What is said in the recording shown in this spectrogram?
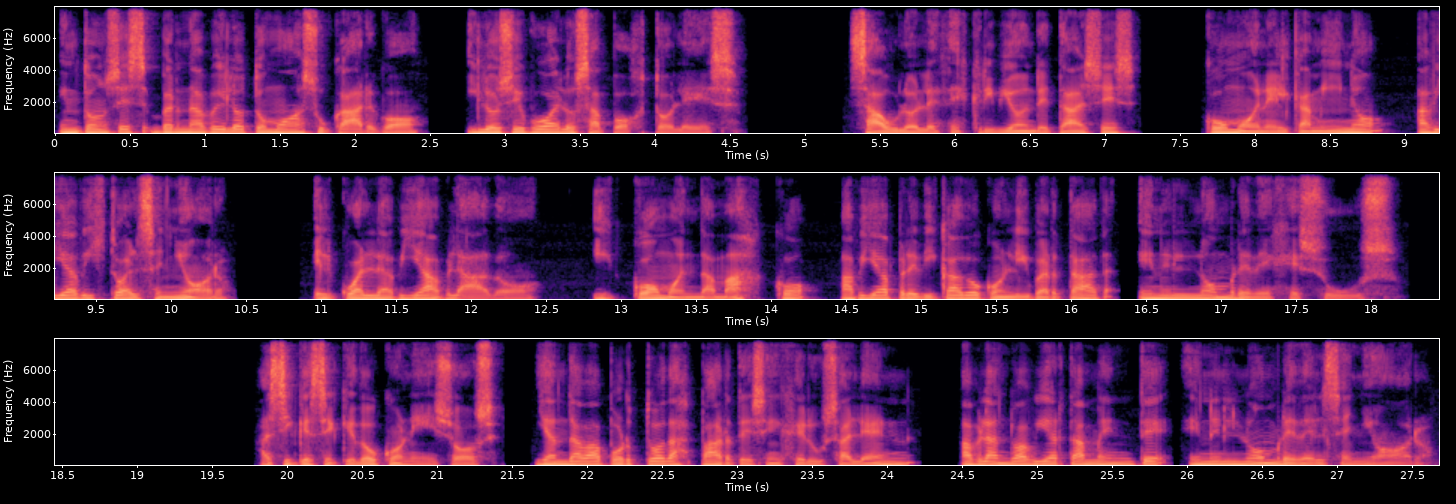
Entonces Bernabé lo tomó a su cargo y lo llevó a los apóstoles. Saulo les describió en detalles cómo en el camino había visto al Señor, el cual le había hablado, y cómo en Damasco había predicado con libertad en el nombre de Jesús. Así que se quedó con ellos y andaba por todas partes en Jerusalén hablando abiertamente en el nombre del Señor.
